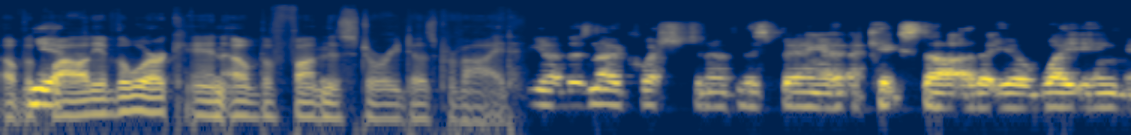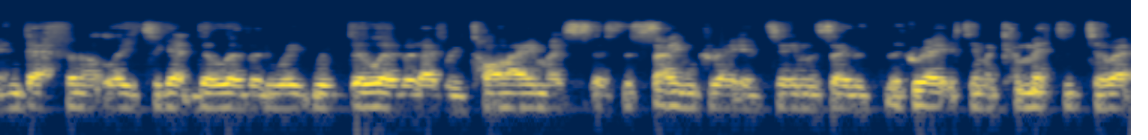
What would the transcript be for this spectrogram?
of the yeah. quality of the work and of the fun this story does provide. You know, there's no question of this being a, a Kickstarter that you're waiting indefinitely to get delivered. We, we've delivered every time. It's, it's the same creative team. They say that the creative team are committed to it.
